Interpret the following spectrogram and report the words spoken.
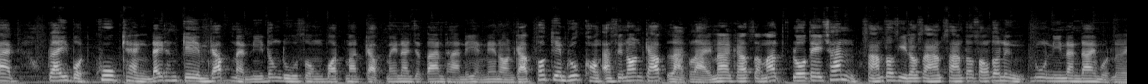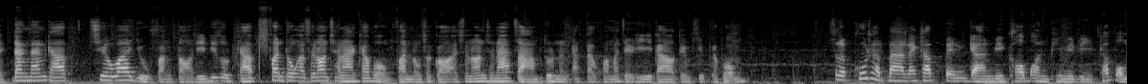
มากๆ ไล่บทคู่แข่งได้ทั้งเกมครับแมตช์นี้ต้องดูทรงบอสมากับไม่น่าจะต้านทานได้อย่างแน่นอนครับเพราะเกมรุกของอาร์เซนอลครับหลากหลายมากครับสามารถโรเตชัน3ต่อ4ต่อ3 3ต่อ2ต่อ1นู่นนี่นั่นได้หมดเลย ดังนั้นครับเชื่อว่าอยู่ฝั่งต่อดีที่สุดครับฟันธงอาร์เซนอลชนะครับผมฟันธงสกอร์อาร์เซนอลชนะ3ประตูหนึ่งอัตราความมั่นใจอยู่ที่9เต็ม10ครับผม สำหรับคู่ถัดมานะครับ เป็นการวิเคราะห์บอลพรีเมียร์ลีกครับผม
